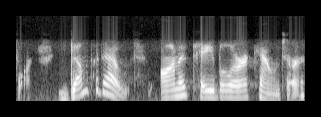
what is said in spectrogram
for? Dump it out on a table or a counter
